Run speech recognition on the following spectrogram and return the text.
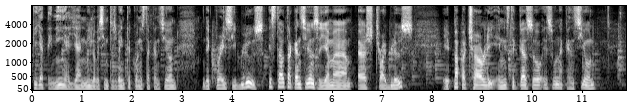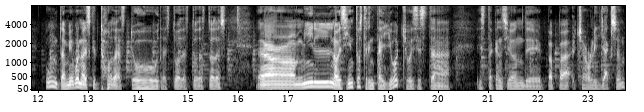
que ella tenía ya en 1920 con esta canción de Crazy Blues. Esta otra canción se llama Ash Try Blues. Eh, Papa Charlie, en este caso, es una canción, un también, bueno, es que todas, todas, todas, todas, todas. 1938 ah, es esta esta canción de Papa Charlie Jackson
